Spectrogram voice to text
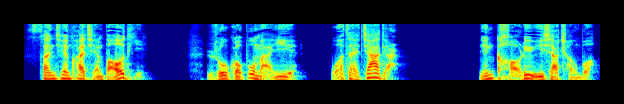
三千块钱保底，如果不满意，我再加点您考虑一下成不？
